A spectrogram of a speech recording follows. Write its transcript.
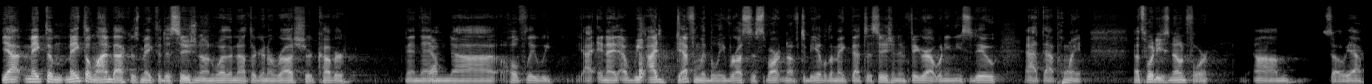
Yeah, make them make the linebackers make the decision on whether or not they're going to rush or cover, and then yep. uh, hopefully we and I we, I definitely believe Russ is smart enough to be able to make that decision and figure out what he needs to do at that point. That's what he's known for. Um, so yeah.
